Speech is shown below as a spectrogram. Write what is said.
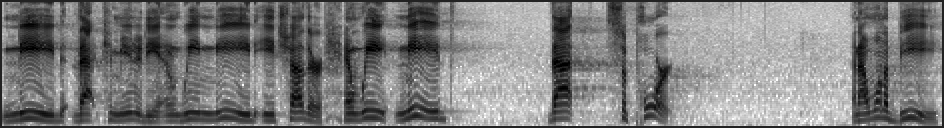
need that community and we need each other and we need that support. And I want to be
